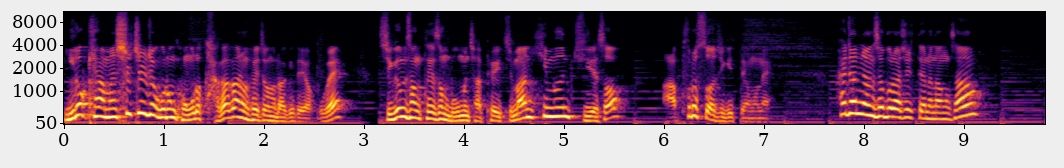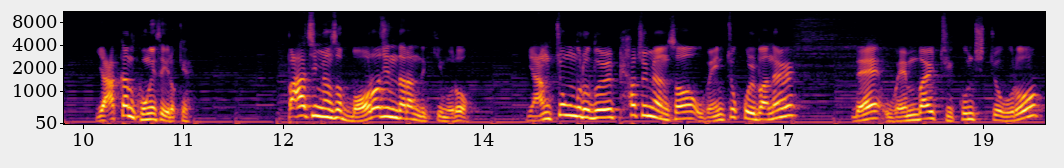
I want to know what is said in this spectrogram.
이렇게 하면 실질적으로는 공으로 다가가는 회전을 하게 돼요. 왜? 지금 상태에선 몸은 잡혀 있지만 힘은 뒤에서 앞으로 써지기 때문에 회전 연습을 하실 때는 항상 약간 공에서 이렇게 빠지면서 멀어진다는 느낌으로 양쪽 무릎을 펴주면서 왼쪽 골반을 내 왼발 뒤꿈치 쪽으로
